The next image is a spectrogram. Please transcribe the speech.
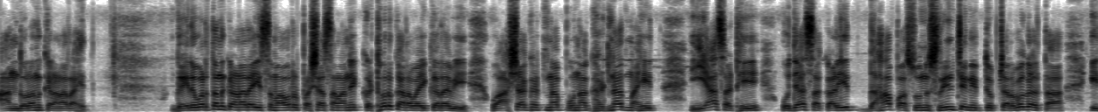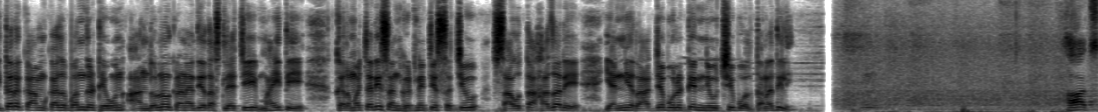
आंदोलन करणार आहेत. गैरवर्तन करणाऱ्या इसमावर प्रशासनाने कठोर कारवाई करावी व अशा घटना पुन्हा घडणार नाहीत. यासाठी उद्या सकाळी दहापासून श्रींचे नित्योपचार वगळता इतर कामकाज बंद ठेवून आंदोलन करण्यात येत असल्याची माहिती कर्मचारी संघटनेचे सचिव सावता हजारे यांनी राज्य बुलेटिन न्यूजशी बोलताना दिली. आज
